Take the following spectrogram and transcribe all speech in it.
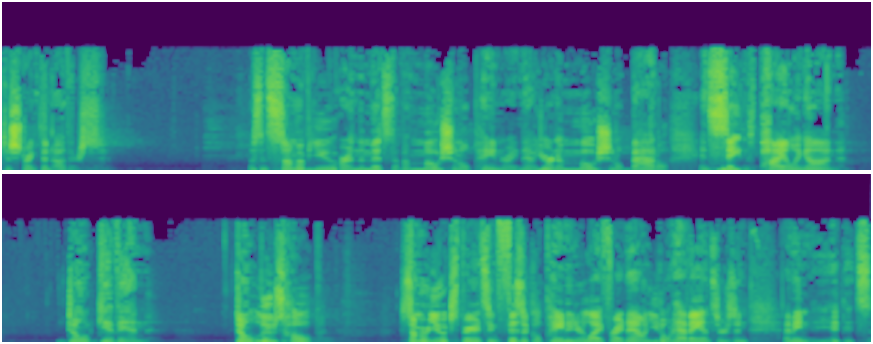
to strengthen others. Listen, some of you are in the midst of emotional pain right now. You're in an emotional battle, and Satan's piling on. Don't give in. Don't lose hope. Some of you experiencing physical pain in your life right now, and you don't have answers. And I mean, it, it's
